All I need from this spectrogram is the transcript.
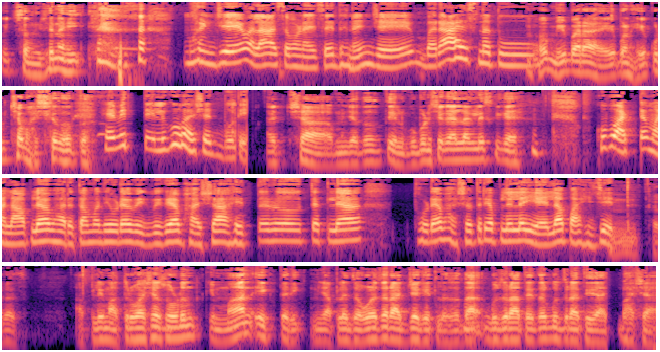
कुछ समजे नाही. म्हणजे मला असं म्हणायचंय धनंजय बरा आहेस ना तू? हो मी बरा आहे पण हे कुठच्या भाषेत होतं? हे मी तेलुगू भाषेत बोलते. अच्छा म्हणजे आता तू तेलुगू पण शिकायला लागलेस की काय? खूप वाटतं मला आपल्या भारतामध्ये एवढ्या वेगवेगळ्या भाषा आहेत तर त्यातल्या थोड्या भाषा तरी आपल्याला यायला पाहिजेत. हम्म, खरंच. आपली मातृभाषा सोडून किमान एक तरी म्हणजे आपल्या जवळचं राज्य घेतलं गुजरात आहे तर गुजराती भाषा.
